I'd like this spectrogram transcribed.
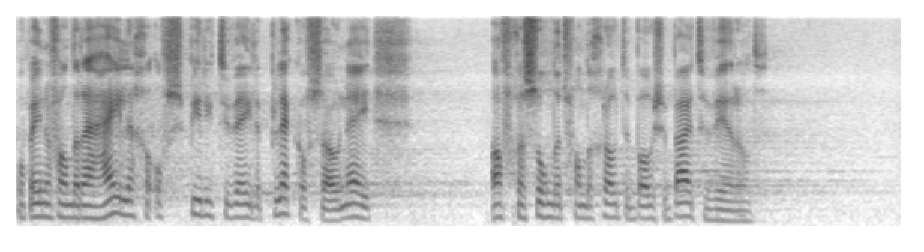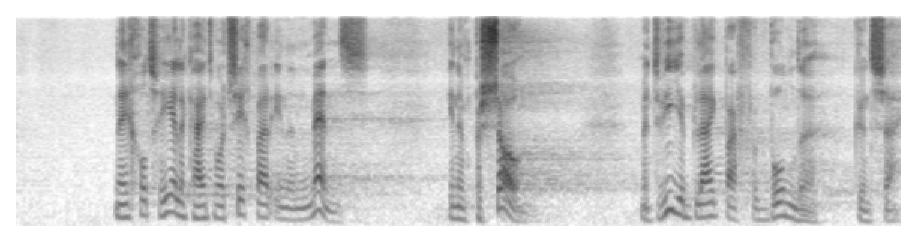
op een of andere heilige of spirituele plek of zo. Nee, afgezonderd van de grote boze buitenwereld. Nee, Gods heerlijkheid wordt zichtbaar in een mens, in een persoon, met wie je blijkbaar verbonden kunt zijn.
